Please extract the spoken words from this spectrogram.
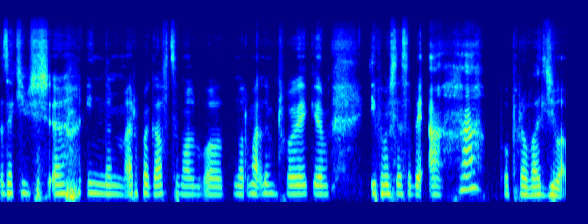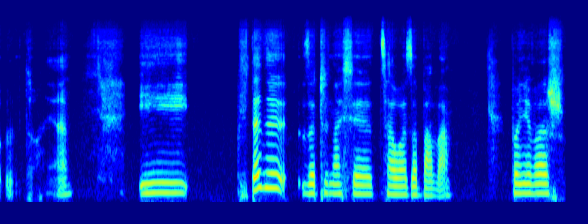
z jakimś e, innym RPGowcem albo normalnym człowiekiem i pomyślę sobie, aha, poprowadziłabym to, nie? I wtedy zaczyna się cała zabawa, ponieważ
